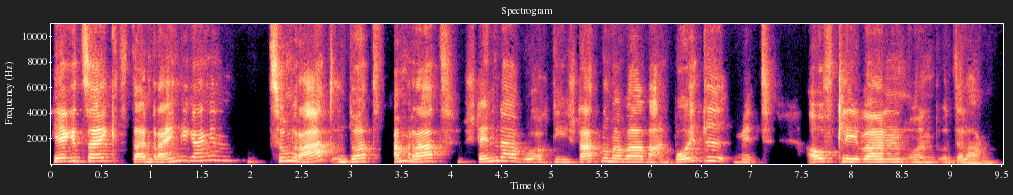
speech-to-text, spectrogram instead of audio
hergezeigt, dann reingegangen zum Rad und dort am Radständer, wo auch die Startnummer war, war ein Beutel mit Aufklebern und Unterlagen.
